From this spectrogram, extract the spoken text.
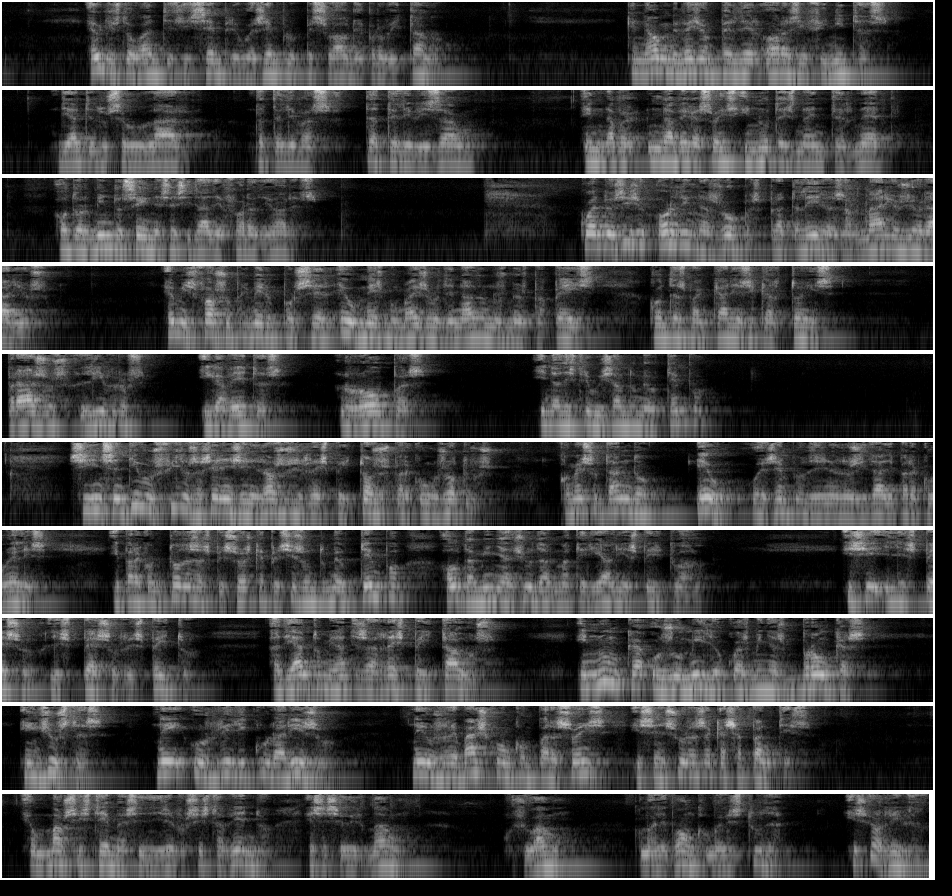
eu lhes dou antes e sempre o exemplo pessoal de aproveitá-lo. Que não me vejam perder horas infinitas diante do celular, da, da televisão, em navegações inúteis na internet ou dormindo sem necessidade fora de horas. Quando exijo ordem nas roupas, prateleiras, armários e horários, eu me esforço primeiro por ser eu mesmo mais ordenado nos meus papéis, contas bancárias e cartões, prazos, livros e gavetas, roupas e na distribuição do meu tempo? Se incentivo os filhos a serem generosos e respeitosos para com os outros, começo dando eu o exemplo de generosidade para com eles e para com todas as pessoas que precisam do meu tempo ou da minha ajuda material e espiritual. E se lhes peço, lhes peço respeito, adianto-me antes a respeitá-los e nunca os humilho com as minhas broncas injustas, nem os ridicularizo, nem os rebaixo com comparações e censuras acachapantes. É um mau sistema se dizer, você está vendo esse seu irmão, o João, como ele é bom, como ele estuda. Isso é horrível.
